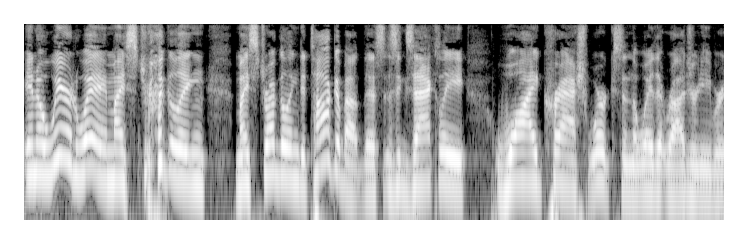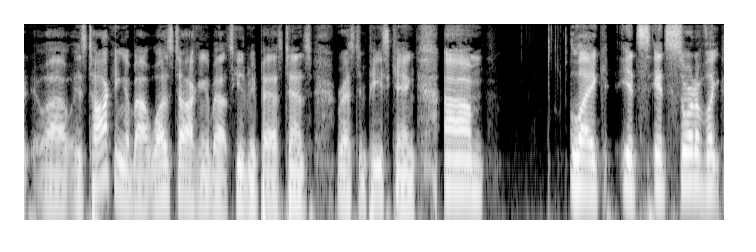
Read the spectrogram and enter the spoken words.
in a weird way, my struggling, my struggling to talk about this is exactly why Crash works in the way that Roger Ebert uh, is talking about, was talking about, excuse me, past tense, rest in peace, King. Um, like it's it's sort of like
